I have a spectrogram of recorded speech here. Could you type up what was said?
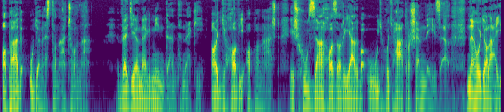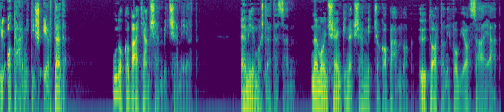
Apád ugyanezt tanácsolná. Vegyél meg mindent neki, adj havi apanást, és húzzál haza Riádba úgy, hogy hátra sem nézel. Nehogy aláírj akármit is, érted? Unoka bátyám semmit sem ért. Emir, most leteszem. Ne mondj senkinek semmit, csak apámnak. Ő tartani fogja a száját.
